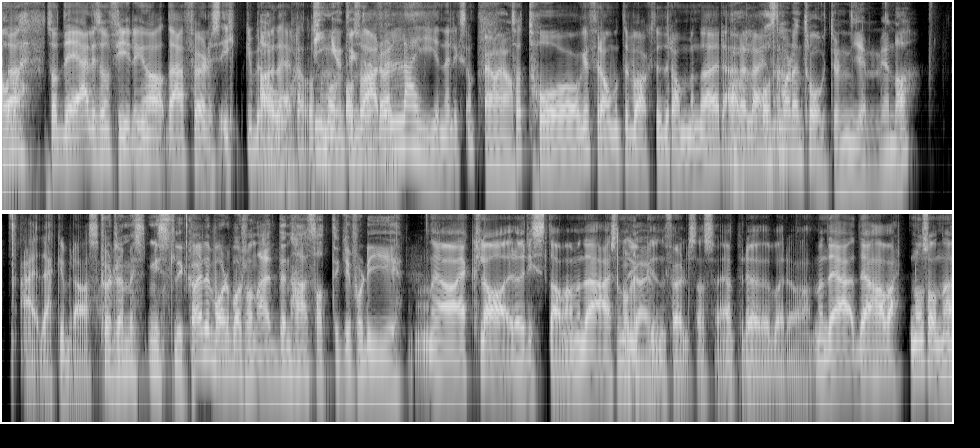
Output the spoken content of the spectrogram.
Oh, så, så det er liksom feelingen. da, Det føles ikke bra. i det hele tatt. Og så er du aleine, liksom. Ja, ja. Så toget fram og tilbake til Drammen der er aleine. Åssen var den togturen hjem igjen da? Nei, det er ikke bra, altså. Følte du deg mis mislykka, eller var det bare sånn nei, den her satt ikke fordi Ja, jeg klarer å riste av meg, men det er sånn okay. uggen følelse. Altså. Jeg prøver bare å Men det, det har vært noen sånne,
